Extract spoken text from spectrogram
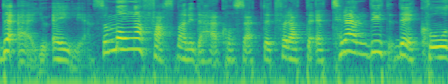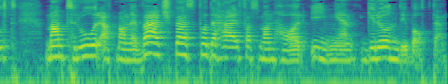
det är ju aliens. Så många fastnar i det här konceptet för att det är trendigt, det är coolt, man tror att man är världsbäst på det här fast man har ingen grund i botten.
